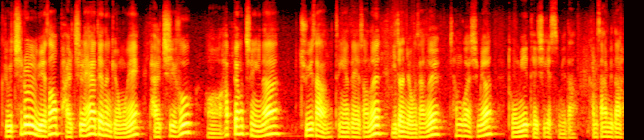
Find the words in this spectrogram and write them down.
그리고 치료를 위해서 발치를 해야 되는 경우에 발치 후 어, 합병증이나 주의사항 등에 대해서는 이전 영상을 참고하시면 도움이 되시겠습니다. 감사합니다.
